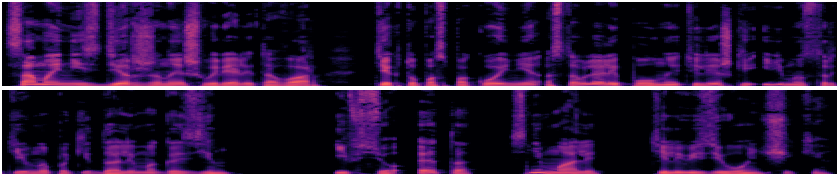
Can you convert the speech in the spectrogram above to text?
Самые несдержанные швыряли товар, те, кто поспокойнее, оставляли полные тележки и демонстративно покидали магазин. И все это снимали телевизионщики.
